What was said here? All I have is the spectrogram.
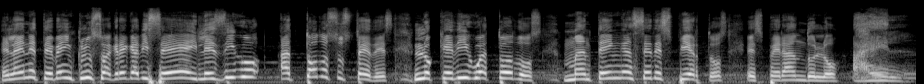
En la NTV incluso agrega, dice, y les digo a todos ustedes lo que digo a todos, manténganse despiertos esperándolo a Él.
